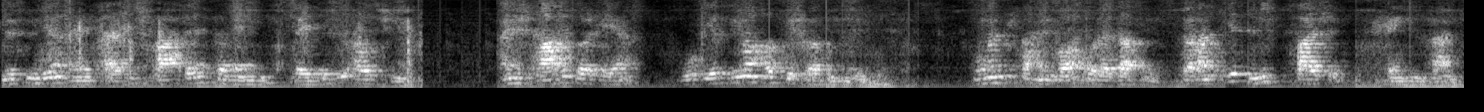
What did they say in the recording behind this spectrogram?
müssen wir eine Zeichensprache verwenden, welche sie ausschmückt. Eine Sprache soll her, wo Irrtümer ausgeschlossen sind, wo man sich bei einem Wort oder Satz garantiert nichts Falsches denken kann.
